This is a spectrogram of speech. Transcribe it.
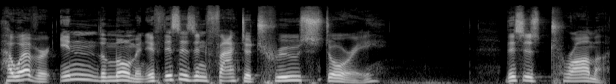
However, in the moment, if this is in fact a true story, this is trauma.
